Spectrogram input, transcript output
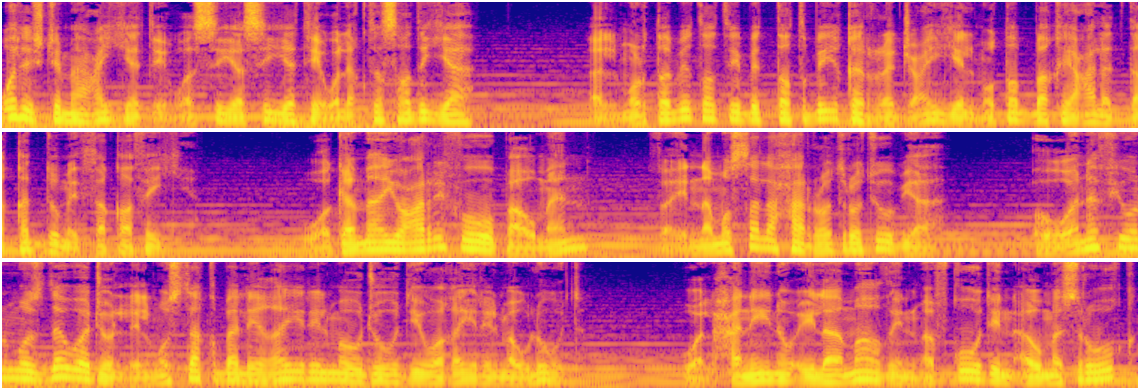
والاجتماعية والسياسية والاقتصادية المرتبطة بالتطبيق الرجعي المطبق على التقدم الثقافي. وكما يعرفه باومان فإن مصطلح ال retrotopia هو نفي مزدوج للمستقبل غير الموجود وغير المولود والحنين إلى ماض مفقود أو مسروق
